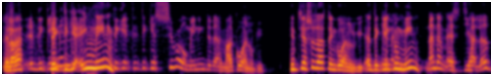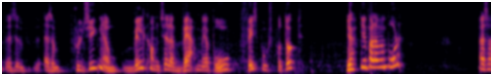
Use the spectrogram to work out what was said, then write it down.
Eller hvad? Jamen, det giver det, ingen det giver mening. ingen mening. Det giver, det, det giver zero mening, det der. Det er en meget god analogi. Jamen, jeg synes også, det er en god analogi. Altså, det giver ikke nogen mening. Nej, nej, altså, de har lavet, altså, altså, politikken er velkommen til at være med at bruge Facebooks produkt. Ja. De har bare lavet med at bruge det. Altså,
